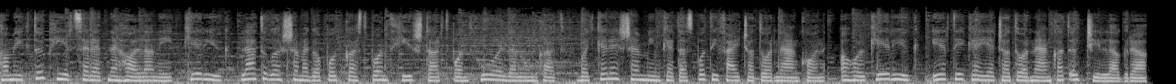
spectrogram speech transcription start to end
Ha még több hírt szeretne hallani, kérjük, látogassa meg a podcast.hírstart.hu oldalunkat, vagy keressen minket a Spotify csatornánkon, ahol kérjük, értékelje csatornánkat 5 csillagra.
